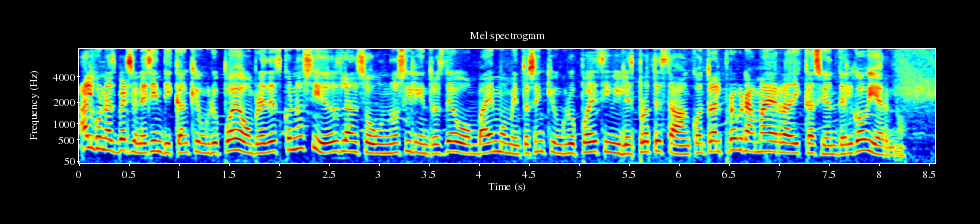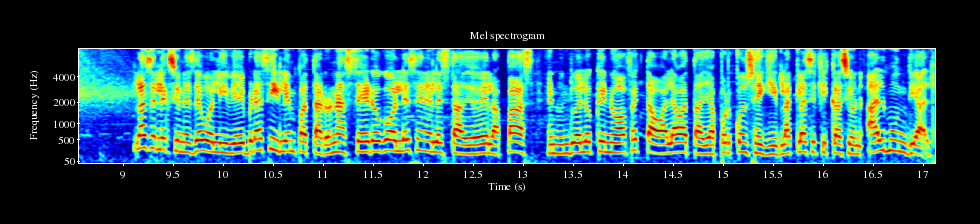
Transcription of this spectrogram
Algunas versiones indican que un grupo de hombres desconocidos lanzó unos cilindros de bomba en momentos en que un grupo de civiles protestaban contra el programa de erradicación del gobierno. Las selecciones de Bolivia y Brasil empataron a cero goles en el Estadio de La Paz, en un duelo que no afectaba la batalla por conseguir la clasificación al Mundial.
